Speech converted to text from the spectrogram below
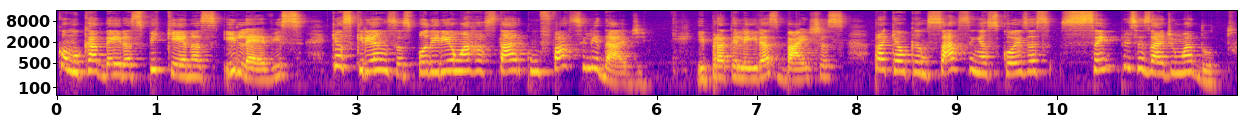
como cadeiras pequenas e leves que as crianças poderiam arrastar com facilidade, e prateleiras baixas para que alcançassem as coisas sem precisar de um adulto.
